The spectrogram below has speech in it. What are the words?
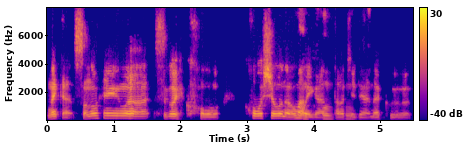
なんか、その辺は、すごい、こう、高尚な思いがあったわけではなく、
